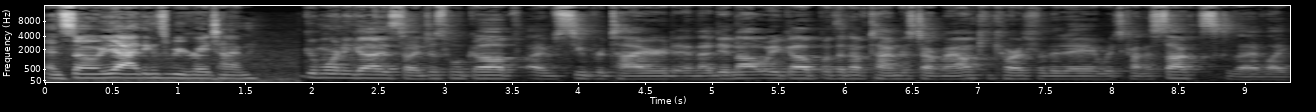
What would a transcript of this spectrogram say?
And so, yeah, I think it's gonna be a great time. Good morning, guys. So I just woke up. I'm super tired, and I did not wake up with enough time to start my Anki cards for the day, which kind of sucks because I have like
